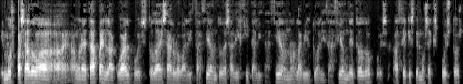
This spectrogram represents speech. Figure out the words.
hemos pasado a, una etapa en la cual pues toda esa globalización, toda esa digitalización, ¿no? la virtualización de todo, pues hace que estemos expuestos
